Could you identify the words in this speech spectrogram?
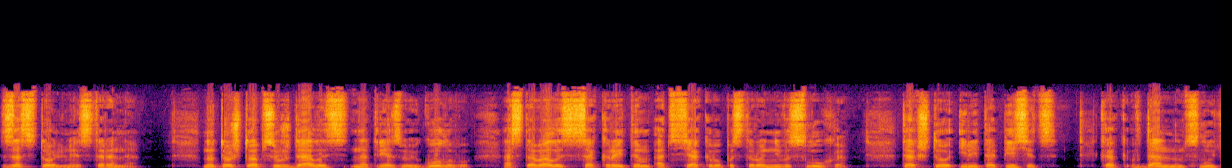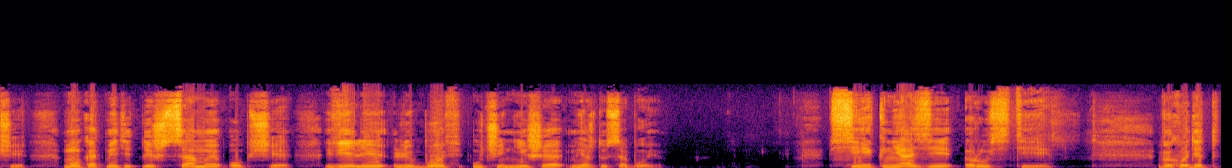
застольная сторона но то, что обсуждалось на трезвую голову, оставалось сокрытым от всякого постороннего слуха, так что и летописец, как в данном случае, мог отметить лишь самое общее – вели любовь учениша между собою. Все князи Рустии. Выходит,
